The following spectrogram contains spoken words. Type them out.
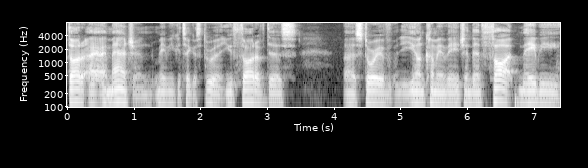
thought i imagine maybe you could take us through it you thought of this uh, story of young coming of age and then thought maybe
